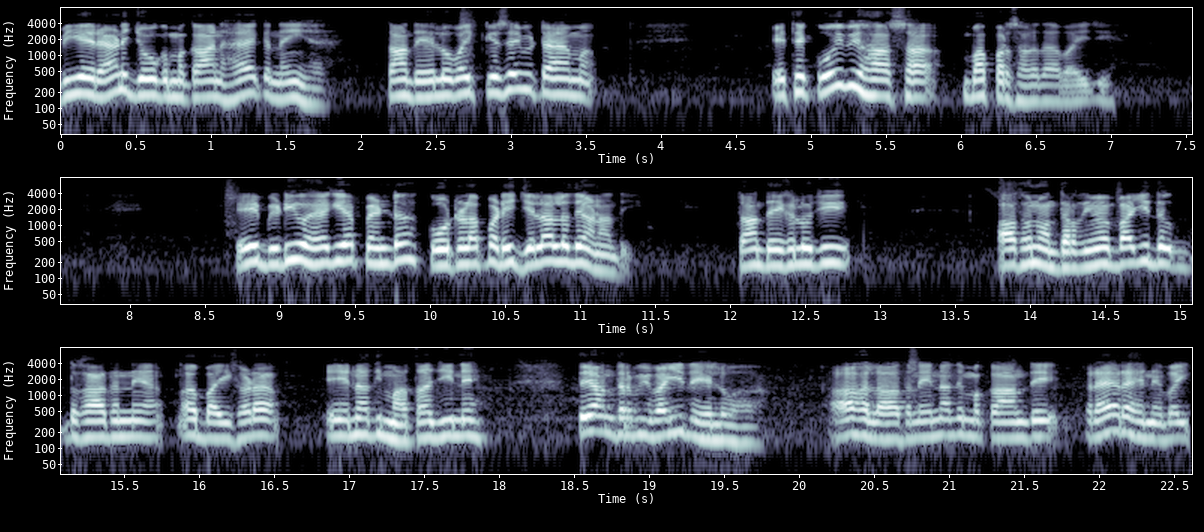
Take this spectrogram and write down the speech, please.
ਵੀ ਇਹ ਰਹਿਣ ਯੋਗ ਮਕਾਨ ਹੈ ਕਿ ਨਹੀਂ ਹੈ। ਤਾਂ ਦੇਖ ਲਓ ਬਾਈ, ਕਿਸੇ ਵੀ ਟਾਈਮ ਇੱਥੇ ਕੋਈ ਵੀ ਹਾਦਸਾ ਵਾਪਰ ਸਕਦਾ ਬਾਈ ਜੀ। ਇਹ ਵੀਡੀਓ ਹੈਗੀ ਆ ਪਿੰਡ ਕੋਟਲਾ ਭੜੀ, ਜ਼ਿਲ੍ਹਾ ਲੁਧਿਆਣਾ ਦੀ। ਤਾਂ ਦੇਖ ਲਓ ਜੀ। ਆ ਤੁਹਾਨੂੰ ਅੰਦਰ ਦੀ ਮੈਂ ਬਾਈ ਜੀ ਦ- ਦਿਖਾ ਦਿੰਨੇ ਆ। ਆ ਬਾਈ ਖੜਾ। ਇਹ ਇਹਨਾਂ ਦੀ ਮਾਤਾ ਜੀ ਨੇ। ਤੇ ਅੰਦਰ ਵੀ ਬਾਈ ਜੀ ਦੇਖ ਲਓ ਆ ਆ ਹਾਲਾਤ ਨੇ ਇਹਨਾਂ ਦੇ ਮਕਾਨ ਦੇ। ਰਹਿ ਰਹੇ ਨੇ ਬਾਈ।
